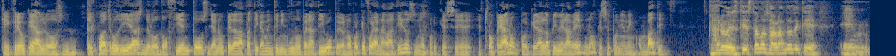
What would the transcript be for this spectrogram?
que creo que a los 3-4 días de los 200 ya no quedaba prácticamente ningún operativo, pero no porque fueran abatidos, sino porque se estropearon, porque era la primera vez, ¿no? Que se ponían en combate. Claro, es que estamos hablando de que em,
